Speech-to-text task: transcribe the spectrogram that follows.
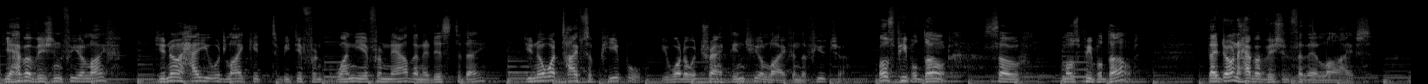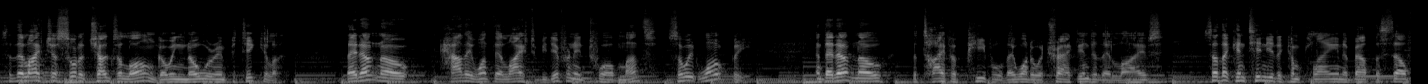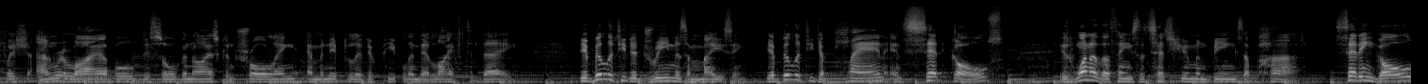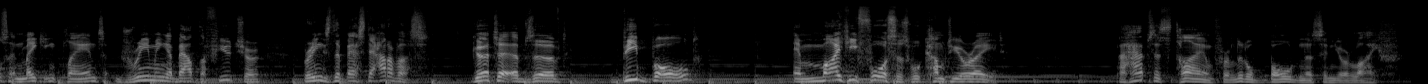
Do you have a vision for your life? Do you know how you would like it to be different one year from now than it is today? Do you know what types of people you want to attract into your life in the future? Most people don't, so most people don't. They don't have a vision for their lives, so their life just sort of chugs along, going nowhere in particular. They don't know how they want their life to be different in 12 months, so it won't be. And they don't know the type of people they want to attract into their lives, so they continue to complain about the selfish, unreliable, disorganized, controlling, and manipulative people in their life today. The ability to dream is amazing. The ability to plan and set goals is one of the things that sets human beings apart. Setting goals and making plans, dreaming about the future, brings the best out of us. Goethe observed, Be bold, and mighty forces will come to your aid. Perhaps it's time for a little boldness in your life.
